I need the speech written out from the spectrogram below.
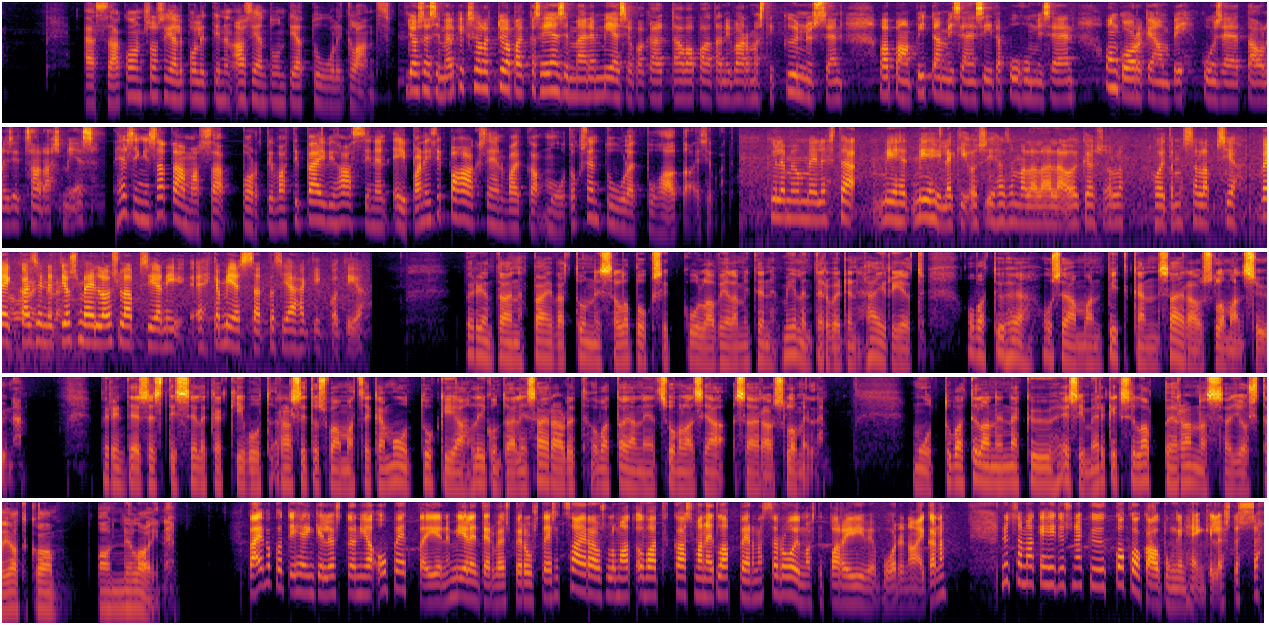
SAKn sosiaalipoliittinen asiantuntija Tuuli Glantz. Jos esimerkiksi olet työpaikkasi ensimmäinen mies, joka käyttää vapaata, niin varmasti kynnys sen vapaan pitämiseen, siitä puhumiseen on korkeampi kuin se, että olisit sadas mies. Helsingin satamassa porttivahti Päivi Hassinen ei panisi pahakseen, vaikka muutoksen tuulet puhaltaisivat. Kyllä minun mielestä miehet, miehilläkin olisi ihan samalla lailla oikeus olla hoitamassa lapsia. Veikkaisin, että jos meillä olisi lapsia, niin ehkä mies saattaisi jäädäkin kotia. Perjantain päivät tunnissa lopuksi kuullaan vielä, miten mielenterveyden häiriöt ovat yhä useamman pitkän sairausloman syynä. Perinteisesti selkäkivut, rassitusvammat sekä muut tuki- ja liikuntaelinsairaudet ovat ajaneet suomalaisia sairauslomille. Muuttuva tilanne näkyy esimerkiksi Lappeenrannassa, josta jatkaa Anne Laine. Päiväkotihenkilöstön ja opettajien mielenterveysperusteiset sairauslomat ovat kasvaneet Lappeenrannassa roimasti pari viime vuoden aikana. Nyt sama kehitys näkyy koko kaupungin henkilöstössä.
